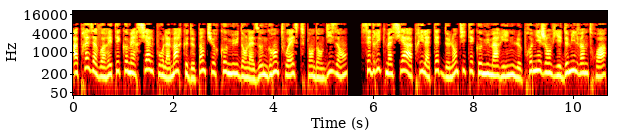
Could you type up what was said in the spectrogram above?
Après avoir été commercial pour la marque de peinture Commu dans la zone Grand Ouest pendant dix ans, Cédric Massia a pris la tête de l'entité Commu Marine le 1er janvier 2023,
